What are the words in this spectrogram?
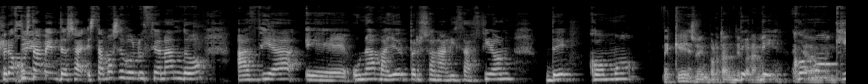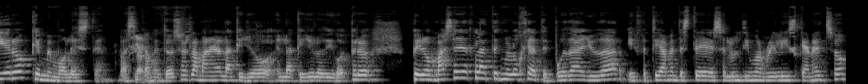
Pero justamente, o sea, estamos evolucionando hacia eh, una mayor personalización de cómo ¿De qué es lo importante de, para mí? de cómo quiero que me molesten, básicamente. Esa es la manera en la que yo, en la que yo lo digo. Pero, pero más allá de que la tecnología te pueda ayudar, y efectivamente este es el último release que han hecho,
